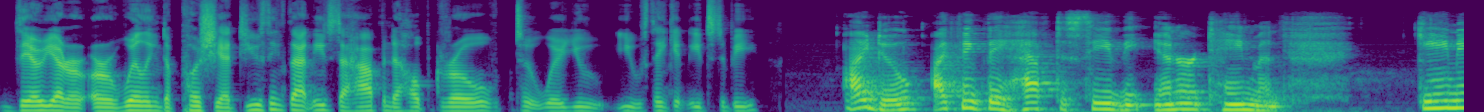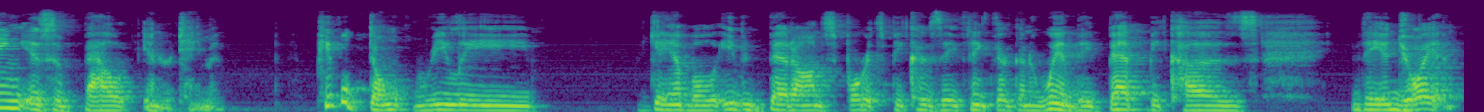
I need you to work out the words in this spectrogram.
there yet or, or willing to push yet. Do you think that needs to happen to help grow to where you you think it needs to be? I do. I think they have to see the entertainment. Gaming is about entertainment. People don't really gamble, even bet on sports because they think they're going to win. They bet because they enjoy it.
